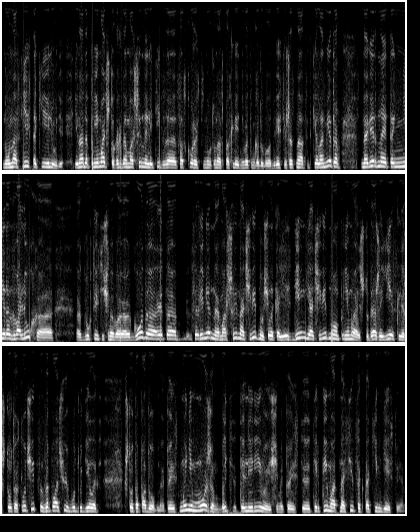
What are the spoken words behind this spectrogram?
Но у нас есть такие люди. И надо понимать, что когда машина летит за, со скоростью, ну вот у нас последний в этом году было 216 километров, наверное, это не развалюха, 2000 года. Это современная машина. Очевидно, у человека есть деньги. Очевидно, он понимает, что даже если что-то случится, заплачу и буду делать что-то подобное. То есть мы не можем быть толерирующими, то есть э, терпимо относиться к таким действиям.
